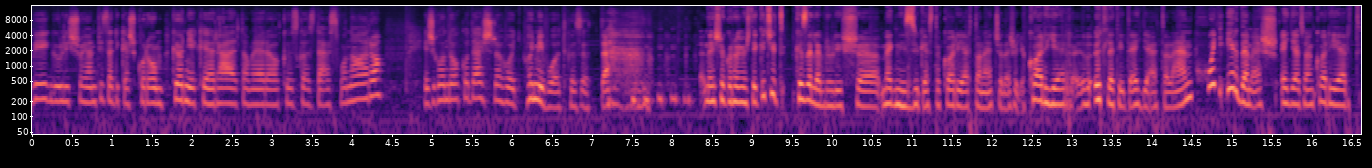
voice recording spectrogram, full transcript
végül is olyan tizedikes korom környékén ráálltam erre a közgazdász vonalra, és gondolkodásra, hogy, hogy mi volt közötte. Na és akkor, hogy most egy kicsit közelebbről is megnézzük ezt a karrier tanácsadást, vagy a karrier ötletét egyáltalán, hogy érdemes egyáltalán karriert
